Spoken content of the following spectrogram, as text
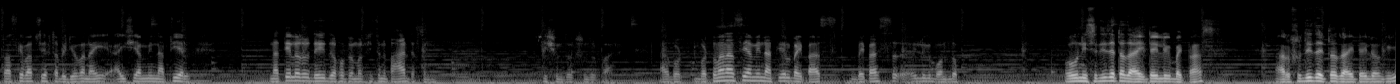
তো আজকে ভাবছি একটা ভিডিও বানাই। আইছি আমি নাতিয়াল। নাতিয়ালেরও দেখি দেখো আমার পিছনে পাহাড় দেখছেন কি সুন্দর সুন্দর পাহাড়। আর বর্ত- বর্তমান আছি আমি নাতিয়াল বাইপাস। বাইপাস এগুলো বন্ধ। ও নিচে দিয়ে যেটা যায়, এটাই লোক বাইপাস। আর সুদি যেটা এটাই লোক কি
